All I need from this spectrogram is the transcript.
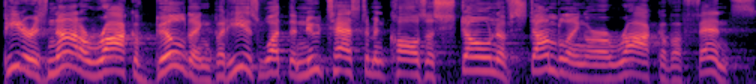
Peter is not a rock of building, but he is what the New Testament calls a stone of stumbling or a rock of offense.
